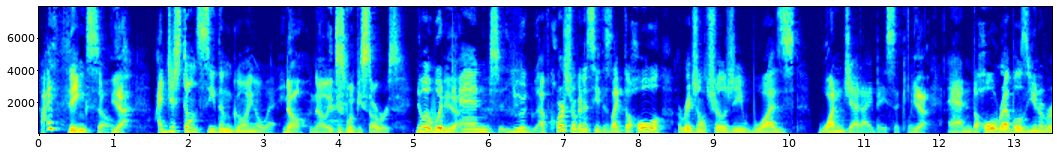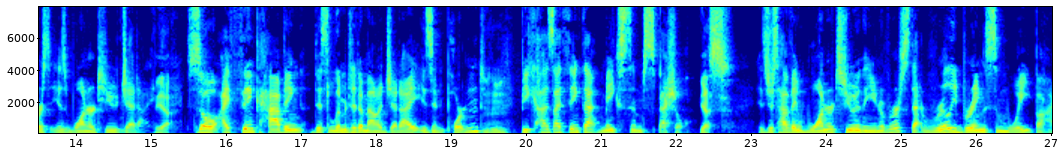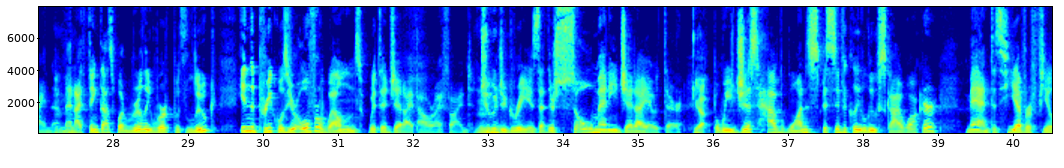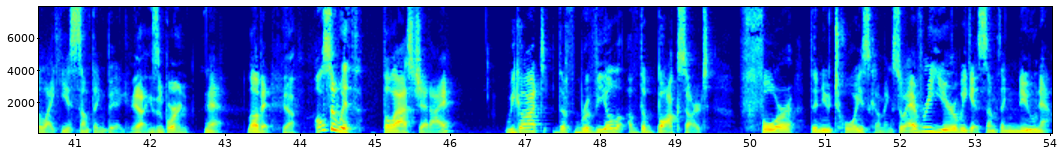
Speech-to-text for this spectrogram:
I think so. Yeah. I just don't see them going away. No, no, it just wouldn't be Star Wars. No, it wouldn't. Yeah. And you, of course, we're going to see this. Like the whole original trilogy was one Jedi, basically. Yeah. And the whole Rebels universe is one or two Jedi. Yeah. So I think having this limited amount of Jedi is important Mm-hmm. because I think that makes them special. Yes. Is just having one or two in the universe that really brings some weight behind them. Mm-hmm. And I think that's what really worked with Luke. In the prequels, you're overwhelmed with the Jedi power, I find, to a degree, is that there's so many Jedi out there. Mm. Yeah. But when you just have one, specifically Luke Skywalker, man, does he ever feel like he is something big? Yeah, he's important. Yeah, love it. Yeah. Also, with The Last Jedi, we got the reveal of the box art for the new toys coming. So every year we get something new now.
